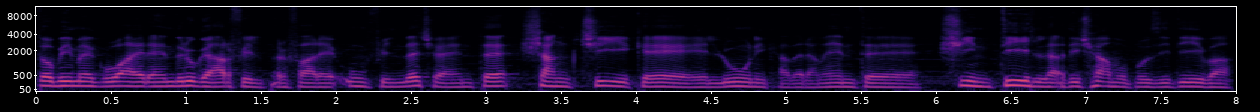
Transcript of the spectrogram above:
Tobey Maguire e Andrew Garfield per fare un film decente. Shang-Chi, che è l'unica veramente scintilla, diciamo, positiva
